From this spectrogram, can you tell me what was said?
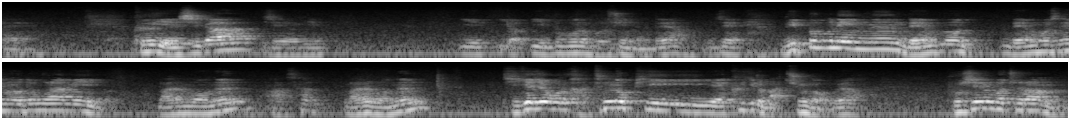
네. 그 예시가 이제 여기 이, 이, 이 부분을 볼 수 있는데요. 이제 윗부분에 있는 네모, 네모, 세모, 동그라미, 마르모는 아, 사, 마르모는 기계적으로 같은 높이의 크기로 맞춘 거고요. 보시는 것처럼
